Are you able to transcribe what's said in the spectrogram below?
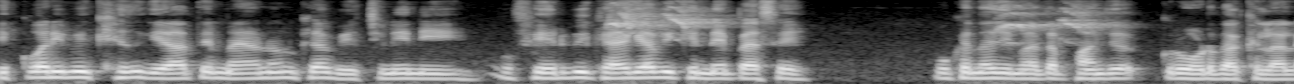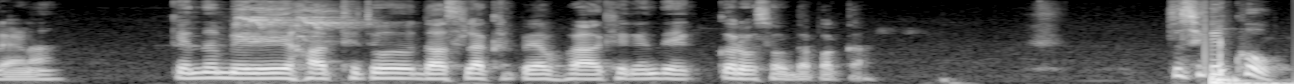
ਇੱਕ ਵਾਰੀ ਮੈਂ ਖਿੱਚ ਗਿਆ ਤੇ ਮੈਂ ਉਹਨਾਂ ਨੂੰ ਕਿਹਾ, ਵੇਚਣੀ ਨਹੀਂ। ਉਹ ਫਿਰ ਵੀ ਕਹਿ ਗਿਆ ਵੀ ਕਿੰਨੇ ਪੈਸੇ? ਉਹ ਕਹਿੰਦਾ, ਜੀ, ਮੈਂ ਤਾਂ 5 ਕਰੋੜ ਦਾ ਕਿੱਲਾ ਲੈਣਾ। ਕਹਿੰਦਾ ਮੇਰੇ ਹੱਥ 'ਚੋਂ 10 ਲੱਖ ਰੁਪਏ ਫੜਾ ਕੇ ਕਹਿੰਦੇ ਕਰੋ ਸੌਦਾ ਪੱਕਾ। ਤੁਸੀਂ ਵੇਖੋ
